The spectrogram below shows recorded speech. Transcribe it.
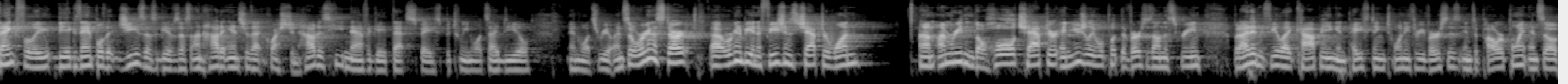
thankfully, the example that Jesus gives us on how to answer that question. How does he navigate that space between what's ideal and what's real? And so we're going to start, uh, we're going to be in Ephesians chapter 1. Um, I'm reading the whole chapter, and usually we'll put the verses on the screen, but I didn't feel like copying and pasting 23 verses into PowerPoint. And so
